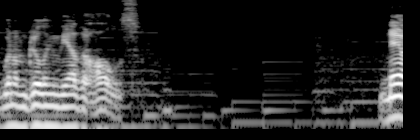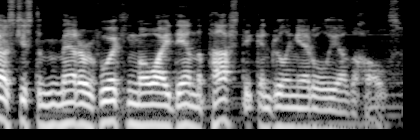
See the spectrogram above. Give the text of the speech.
when I'm drilling the other holes. Now it's just a matter of working my way down the Parf stick and drilling out all the other holes.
